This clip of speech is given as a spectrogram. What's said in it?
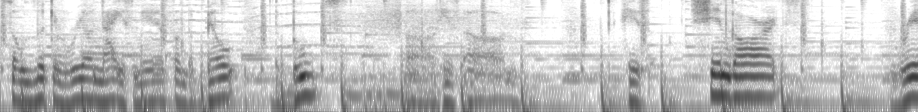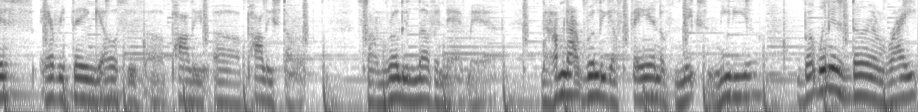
So looking real nice, man. From the belt, the boots, uh, his um, his shin guards, wrists, everything else is uh, poly uh, polystone. So I'm really loving that, man. Now I'm not really a fan of mixed media, but when it's done right,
